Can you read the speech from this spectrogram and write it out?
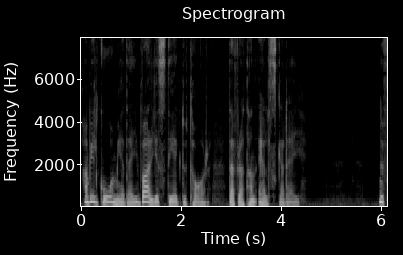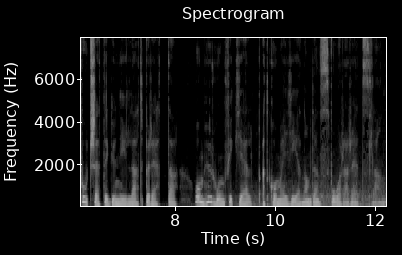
Han vill gå med dig varje steg du tar därför att han älskar dig. Nu fortsätter Gunilla att berätta om hur hon fick hjälp att komma igenom den svåra rädslan.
